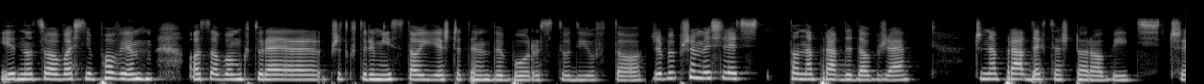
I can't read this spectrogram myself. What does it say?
jedno co właśnie powiem osobom, które, przed którymi stoi jeszcze ten wybór studiów, to żeby przemyśleć to naprawdę dobrze. Czy naprawdę chcesz to robić? Czy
